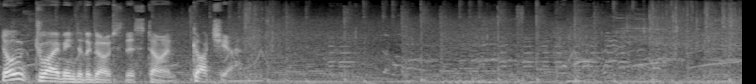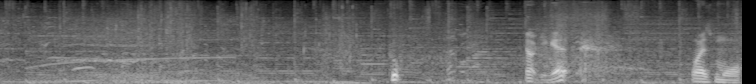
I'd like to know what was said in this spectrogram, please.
Don't drive into the ghost this time. Gotcha. Oop. Out you get. Where's more?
